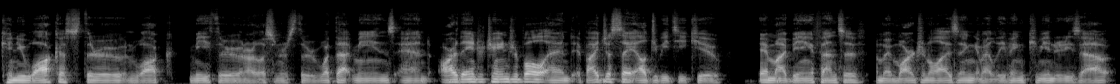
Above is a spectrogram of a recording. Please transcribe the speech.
Can you walk us through and walk me through and our listeners through what that means? And are they interchangeable? And if I just say LGBTQ, am I being offensive? Am I marginalizing? Am I leaving communities out?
